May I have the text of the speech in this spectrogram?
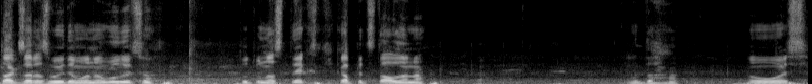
Так, зараз вийдемо на вулицю. Тут у нас техніка представлена. Да. Ось.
